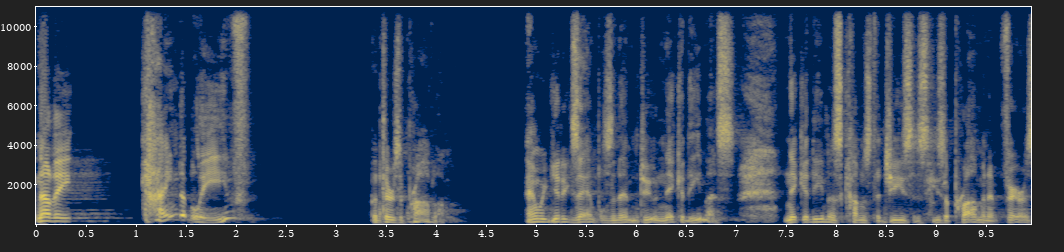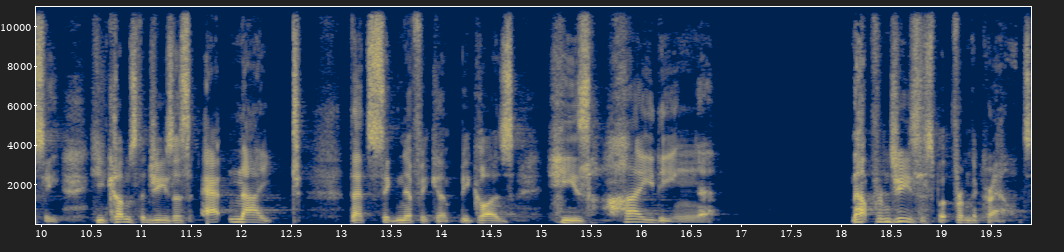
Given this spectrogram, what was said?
Now they kind of believe, but there's a problem. And we get examples of them too. Nicodemus. Nicodemus comes to Jesus. He's a prominent Pharisee. He comes to Jesus at night. That's significant because he's hiding. Not from Jesus, but from the crowds.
